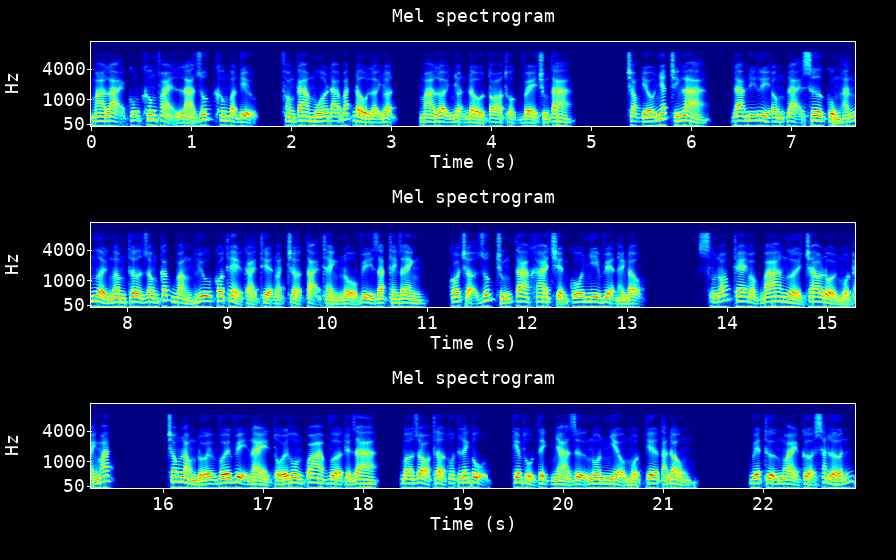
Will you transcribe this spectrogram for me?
Mà lại cũng không phải là giúp không bận điệu, phòng ca múa đã bắt đầu lợi nhuận, mà lợi nhuận đầu to thuộc về chúng ta. Trọng yếu nhất chính là, đan đi lì ông đại sư cùng hắn người ngâm thơ dong các bằng hữu có thể cải thiện mặt trở tại thành nổ vị giặt thanh danh, có trợ giúp chúng ta khai triển cô nhi viện hành động. Snot theo hoặc ba người trao đổi một ánh mắt. Trong lòng đối với vị này tối hôm qua vừa tuyển ra, vợ dọ thợ hụt lãnh tụ, kiêm thủ tịch nhà dự ngôn nhiều một tia tán đồng. Biệt thự ngoài cửa sắt lớn,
